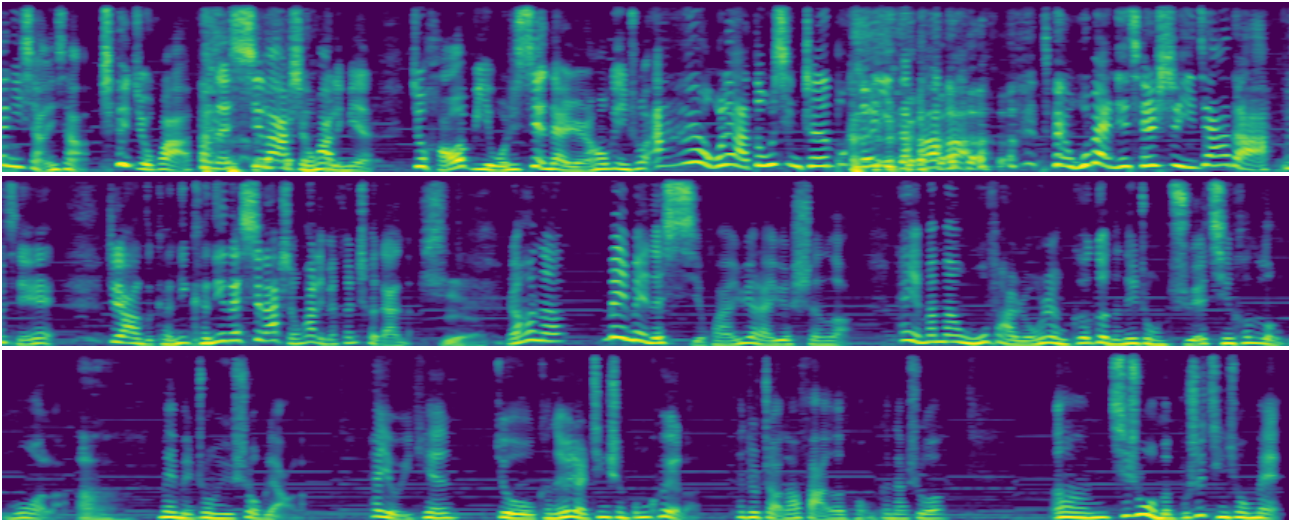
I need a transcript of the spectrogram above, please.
但你想一想，这句话放在希腊神话里面，就好比我是现代人，然后跟你说啊，我俩都姓甄，不可以的。对，五百年前是一家的，不行，这样子肯定肯定在希腊神话里面很扯淡的。是，然后呢？妹妹的喜欢越来越深了，她也慢慢无法容忍哥哥的那种绝情和冷漠了啊！妹妹终于受不了了，她有一天就可能有点精神崩溃了，她就找到法厄同，跟他说：“嗯，其实我们不是亲兄妹，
